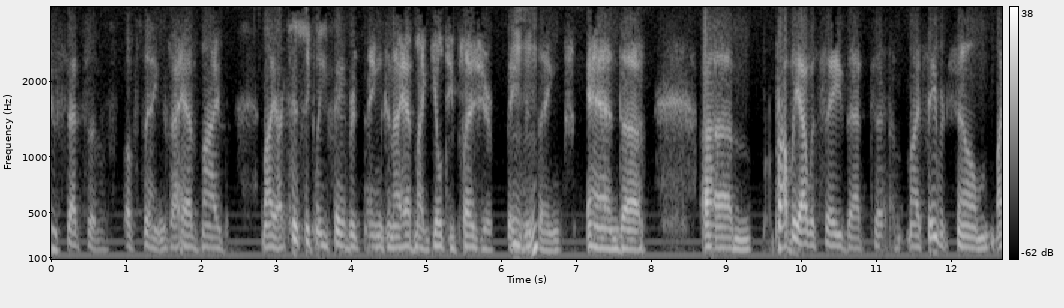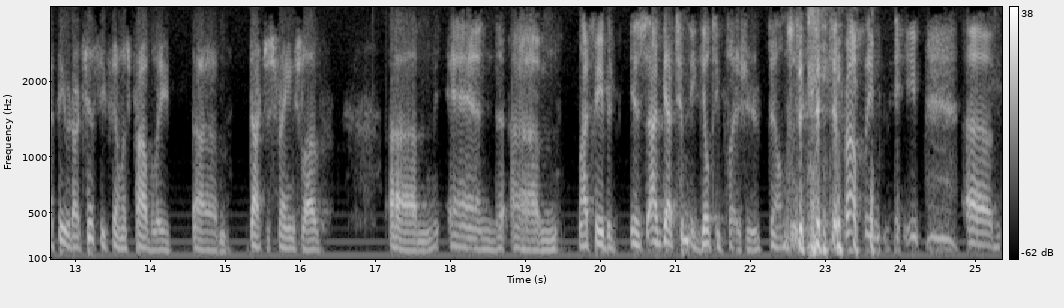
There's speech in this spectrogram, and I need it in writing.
two sets of of things. I have my my artistically favorite things, and I have my guilty pleasure favorite mm-hmm. things. And uh, um, probably I would say that uh, my favorite film, my favorite artistic film, is probably um, Doctor Strangelove. Um, and um, my favorite is I've got too many guilty pleasure films to probably name. Um,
